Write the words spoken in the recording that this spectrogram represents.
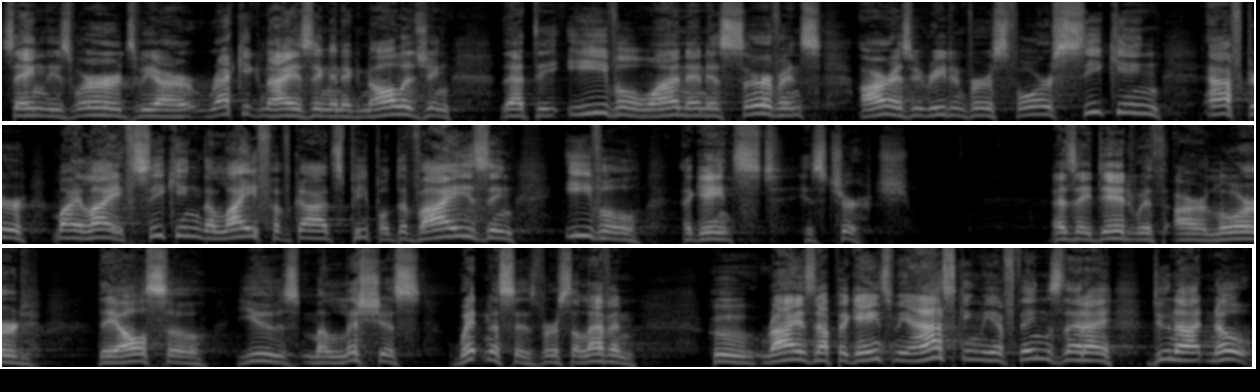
Saying these words, we are recognizing and acknowledging that the evil one and his servants are, as we read in verse 4, seeking after my life, seeking the life of God's people, devising evil against his church. As they did with our Lord, they also use malicious witnesses. Verse 11 who rise up against me, asking me of things that I do not know.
